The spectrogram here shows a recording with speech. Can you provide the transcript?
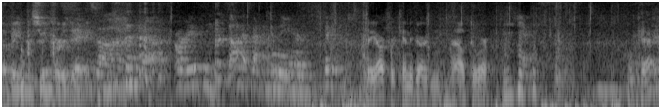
abatement suit for a day. Or if they have that in the year. They are for kindergarten outdoor. Yes. Okay.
